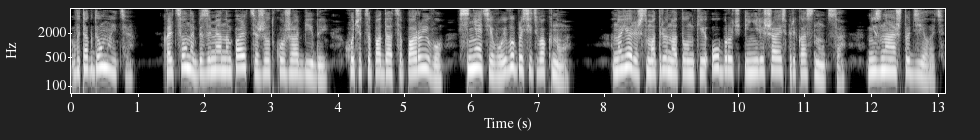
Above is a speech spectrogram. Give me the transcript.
«Вы так думаете?» Кольцо на безымянном пальце жжет кожу обидой. Хочется податься порыву, снять его и выбросить в окно. Но я лишь смотрю на тонкий обруч и не решаюсь прикоснуться, не зная, что делать.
